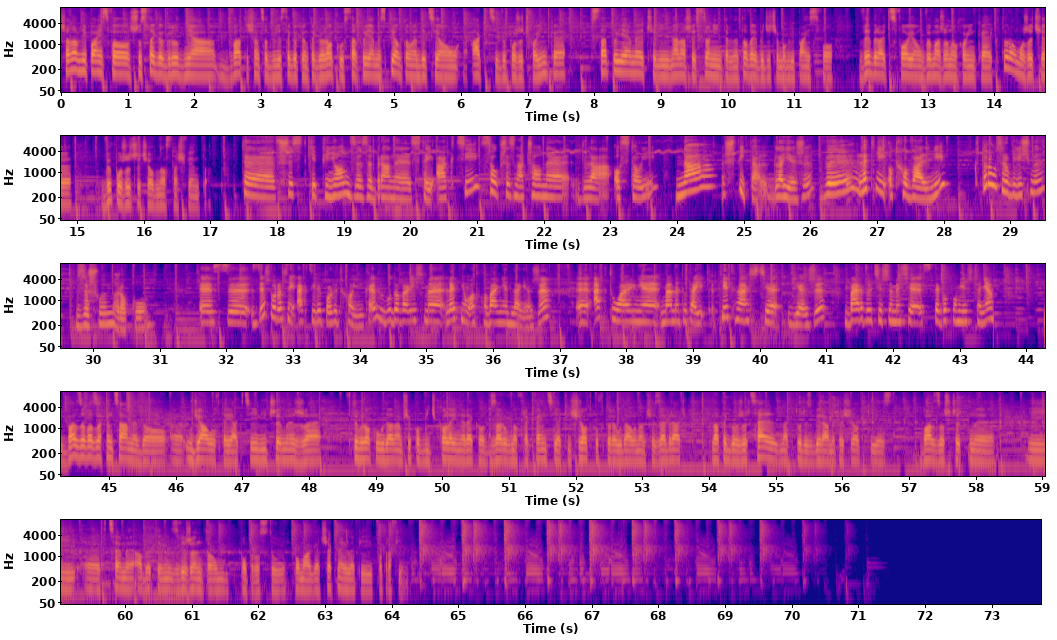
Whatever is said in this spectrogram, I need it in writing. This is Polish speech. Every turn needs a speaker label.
Speaker 1: Szanowni Państwo, 6 grudnia 2025 roku startujemy z piątą edycją akcji Wypożycz Choinkę. Startujemy, czyli na naszej stronie internetowej będziecie mogli Państwo wybrać swoją wymarzoną choinkę, którą możecie wypożyczyć od nas na święta.
Speaker 2: Te wszystkie pieniądze zebrane z tej akcji są przeznaczone dla Ostoi na szpital dla Jerzy w letniej odchowalni, którą zrobiliśmy w zeszłym roku.
Speaker 3: E, Z zeszłorocznej akcji Wypożycz Choinkę wybudowaliśmy letnią odchowalnię dla jeży. E, Aktualnie mamy tutaj 15 jeży. Bardzo cieszymy się z tego pomieszczenia.
Speaker 1: I bardzo Was zachęcamy do e, udziału w tej akcji. Liczymy, że w tym roku uda nam się pobić kolejny rekord zarówno frekwencji, jak i środków, które udało nam się zebrać, dlatego że cel, na który zbieramy te środki jest bardzo szczytny i e, chcemy, aby tym zwierzętom po prostu pomagać jak najlepiej potrafimy.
